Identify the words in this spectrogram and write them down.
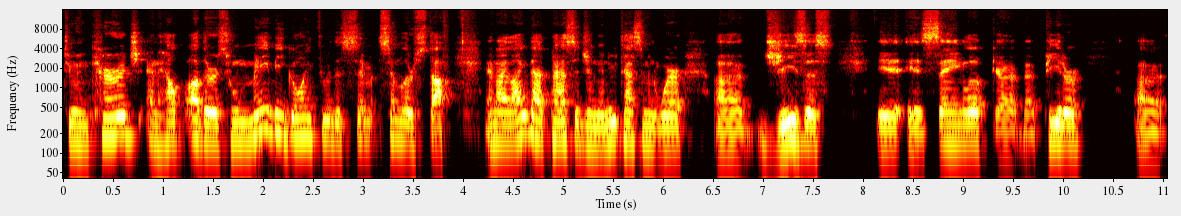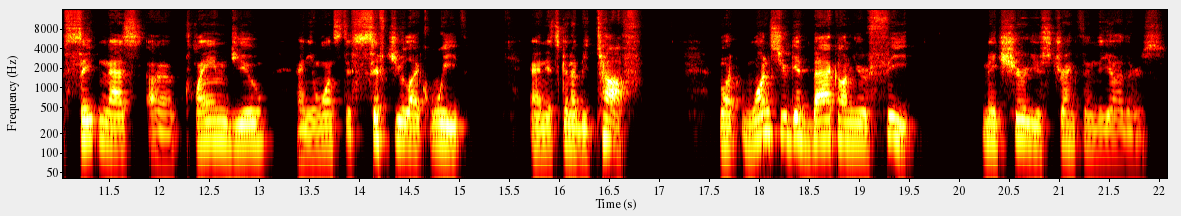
to encourage and help others who may be going through the sim- similar stuff. And I like that passage in the New Testament where uh, Jesus is, is saying, Look, uh, that Peter, uh, Satan has uh, claimed you and he wants to sift you like wheat, and it's going to be tough. But once you get back on your feet, make sure you strengthen the others.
